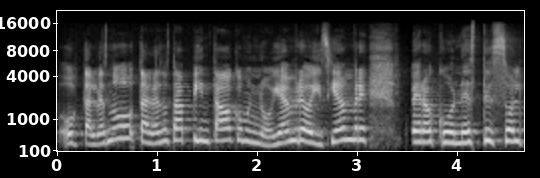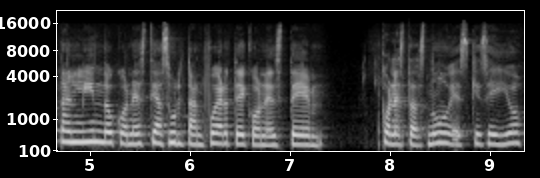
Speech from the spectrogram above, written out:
o, tal vez no, tal vez no está pintado como en noviembre o diciembre, pero con este sol tan lindo, con este azul tan fuerte, con este con estas nubes, qué sé yo.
